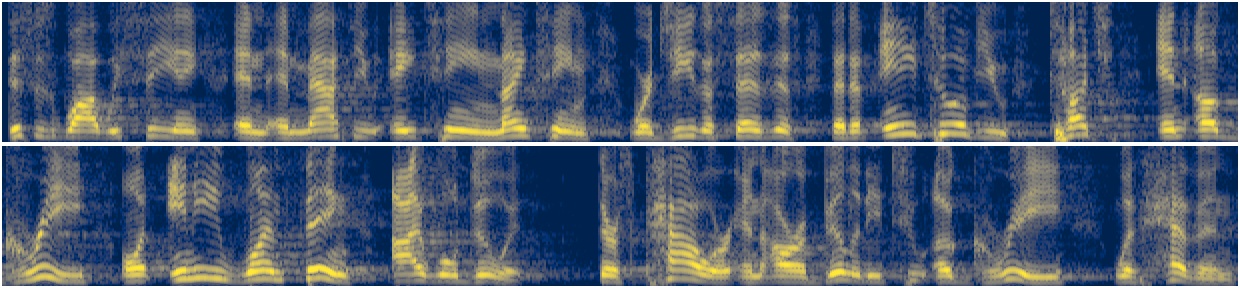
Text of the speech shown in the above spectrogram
This is why we see in, in, Matthew 18, 19, where Jesus says this that if any two of you touch and agree on any one thing, I will do it. There's power in our ability to agree with heaven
